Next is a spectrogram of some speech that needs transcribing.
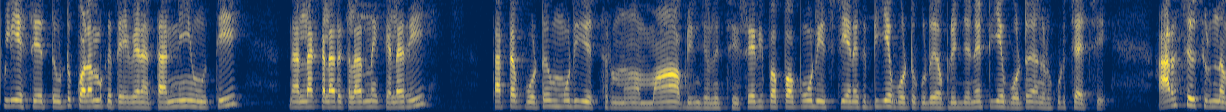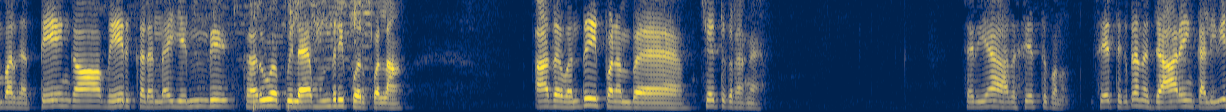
புளியை சேர்த்து விட்டு குழம்புக்கு தேவையான தண்ணியும் ஊற்றி நல்லா கிளறு கிளறுன்னு கிளறி தட்டை போட்டு மூடி வச்சிடணும். அம்மா அப்படின்னு சொன்னிச்சு. சரி பாப்பா மூடி வச்சுட்டு எனக்கு டீயை போட்டு கொடு அப்படின்னு சொன்னேன். டீயை போட்டு அங்கே குடிச்சாச்சு. அரைச்சி வச்சுருந்தோம் பாருங்கள் தேங்காய் வேர்க்கடலை எள்ளு கருவேப்பிலை முந்திரி பருப்பெல்லாம். அதை வந்து இப்போ நம்ம சேர்த்துக்கிறோங்க. சரியா? அதை சேர்த்துக்கணும். சேர்த்துக்கிட்டு அந்த ஜாரையும் கழுவி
